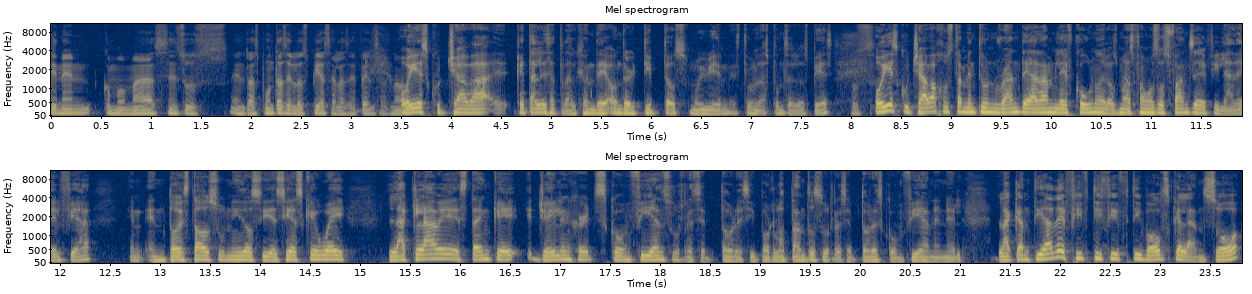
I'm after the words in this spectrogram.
tienen como más en sus en las puntas de los pies a las defensas, ¿no? Hoy escuchaba, ¿qué tal esa traducción de under tiptoes? Muy bien, estuvo en las puntas de los pies. Pues Hoy escuchaba justamente un rant de Adam Lefko, uno de los más famosos fans de Filadelfia en, en todo Estados Unidos, y decía, es que, güey, la clave está en que Jalen Hurts confía en sus receptores y por lo tanto sus receptores confían en él. La cantidad de 50-50 balls que lanzó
